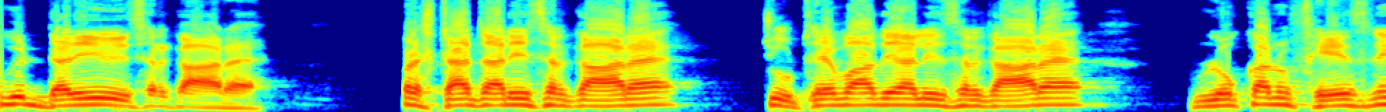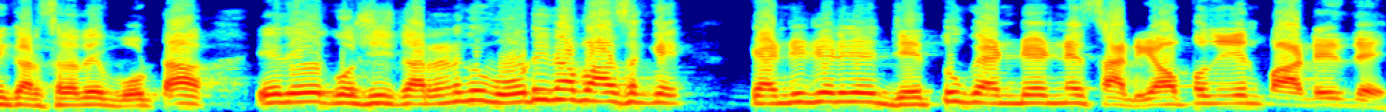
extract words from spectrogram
ਕਿਉਂਕਿ ਡਰੀ ਹੋਈ ਸਰਕਾਰ ਹੈ, ਭ੍ਰਸ਼ਟਾਚਾਰੀ ਸਰਕਾਰ ਹੈ, ਝੂਠੇ ਵਾਅਦੇ ਵਾਲੀ ਸਰਕਾਰ ਹੈ, ਲੋਕਾਂ ਨੂੰ ਫੇਸ ਨਹੀਂ ਕਰ ਸਕਦੇ ਵੋਟਾਂ, ਇਹਦੇ ਇਹ ਕੋਸ਼ਿਸ਼ ਕਰ ਰਹੇ ਨੇ ਕੋਈ ਵੋਟ ਹੀ ਨਾ ਪਾ ਸਕੇ। ਕੈਂਡੀਡੇਟ ਜਿਹੜੇ ਜੇਤੂ ਕੈਂਡੀਡੇਟ ਨੇ ਸਾਡੀਆਂ ਆਪੋਜੀਸ਼ਨ ਪਾਰਟੀਆਂ ਦੇ,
